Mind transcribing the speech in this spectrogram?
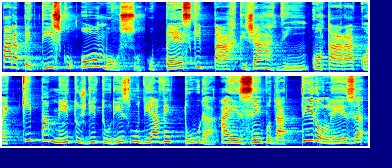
para petisco ou almoço. O Pesque Parque Jardim contará com equipamentos de turismo de aventura, a exemplo da tirolesa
